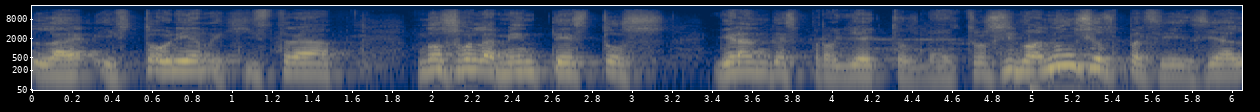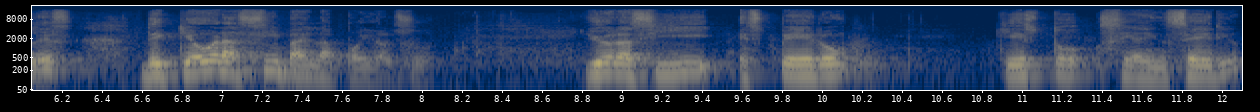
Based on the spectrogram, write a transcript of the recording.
La, historia registra no solamente estos grandes proyectos, maestros, sino anuncios presidenciales de que ahora sí va el apoyo al sur. Y ahora sí espero que esto sea en serio.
